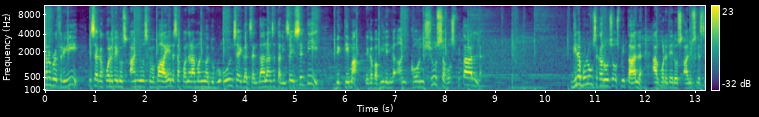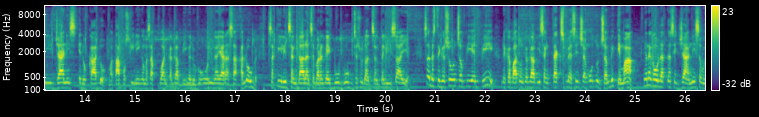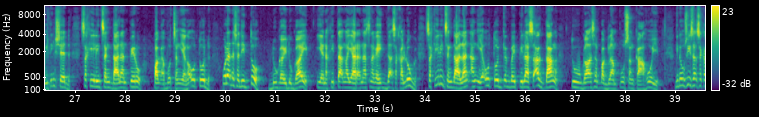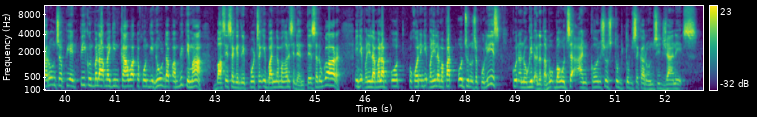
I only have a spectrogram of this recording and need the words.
Sa number 3, isa ka 42 anyos ka babae na sa panalaman nga duguon sa igad sang dalan sa Talisay City. Biktima nagapabilin nga unconscious sa hospital. Ginabulong sa karon sa ospital ang 42 anyos nga si Janice Educado matapos ini nga masapuan kagabi nga duguon nga yara sa kalog sa kilid sang dalan sa barangay Bubug sa syudad sang Talisay. Sa investigasyon sa PNP, nakabaton kagabi isang text message ang utod sa biktima nga nagahulat na si Janice sa waiting shed sa kilid sang dalan pero pag abot sang iya nga utod, wala na siya didto. Dugay-dugay, iya nakita nga yara na sa nagahigda sa kalog sa kilid sang dalan ang iya utod kag may pila sa agtang tuga sa paglampos sang kahoy. Ginausisa sa karon sa PNP kung bala may ginkawat o kung ginhold up ang biktima base sa ginreport sang iban nga mga residente sa lugar. Hindi pa nila malabot o kung hindi pa nila mapatod sunod sa pulis kung ano gid ang natabo bangod sa unconscious tubtub sa karon si Janice.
